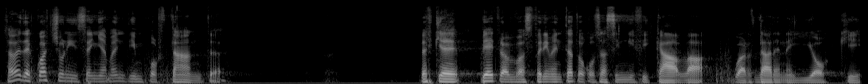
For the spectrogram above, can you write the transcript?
Sapete, qua c'è un insegnamento importante, perché Pietro aveva sperimentato cosa significava guardare negli occhi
